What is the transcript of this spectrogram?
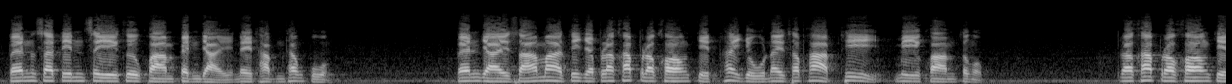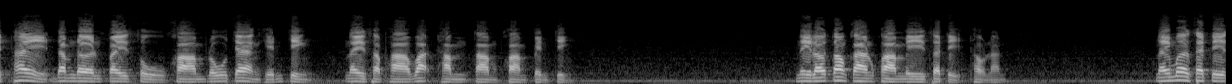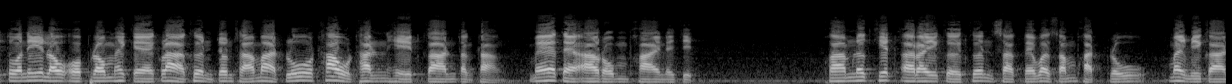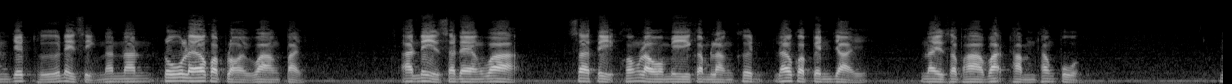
เป็นสตินสีคือความเป็นใหญ่ในธรรมทั้งปวง เป็นใหญ่สามารถที่จะประคับประคองจิตให้อยู่ในสภาพที่มีความสงบ ประคับประคองจิตให้ดำเนินไปสู่ความรู้แจ้งเห็นจริง ในสภาวะธรรมตามความเป็นจริง นี่เราต้องการความมีสติเท่านั้น ในเมื่อสติตัวนี้เราอบรมให้แก่กล้าขึ้น จนสามารถรู้เท่าทันเหตุการณ์ต่างๆ แม้แต่อารมณ์ภายในจิต ความนึกคิดอะไรเกิดขึ้นสักแต่ว่าสัมผัสรู้ไม่มีการยึดถือในสิ่งนั้นๆ รู้แล้วก็ปล่อยวางไป อันนี้แสดงว่าสติของเรามีกำลังขึ้น แล้วก็เป็นใหญ่ในสภาวะธรรมทั้งปวง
